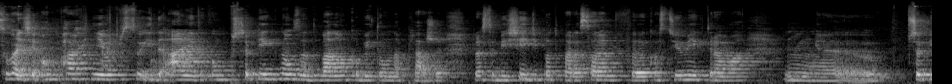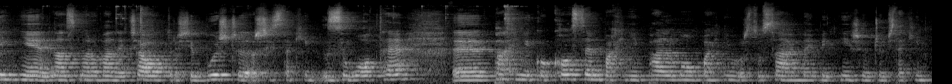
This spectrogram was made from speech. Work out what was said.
Słuchajcie, on pachnie po prostu idealnie, taką przepiękną, zadbaną kobietą na plaży, która sobie siedzi pod parasolem w kostiumie, która ma mm, e, przepięknie nasmarowane ciało, które się błyszczy, aż jest takie złote, e, pachnie kokosem, pachnie palmą, pachnie po prostu samym najpiękniejszym czymś takim.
